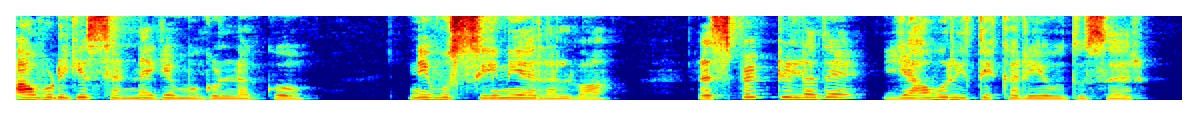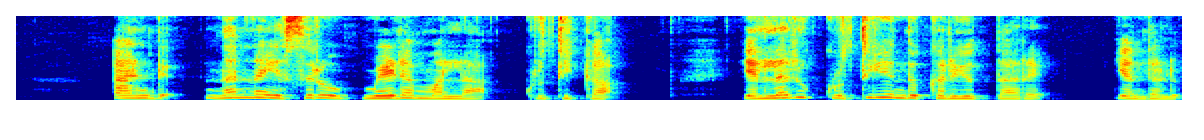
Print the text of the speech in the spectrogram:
ಆ ಹುಡುಗಿ ಸಣ್ಣಗೆ ಮುಗುಳ್ನಕ್ಕು ನೀವು ಸೀನಿಯರ್ ಅಲ್ವಾ? ರೆಸ್ಪೆಕ್ಟ್ ಇಲ್ಲದೆ ಯಾವ ರೀತಿ ಕರೆಯುವುದು ಸರ್? ಆ್ಯಂಡ್ ನನ್ನ ಹೆಸರು ಮೇಡಮ್ ಅಲ್ಲ, ಕೃತಿಕಾ. ಎಲ್ಲರೂ ಕೃತಿ ಎಂದು ಕರೆಯುತ್ತಾರೆ, ಎಂದಳು.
